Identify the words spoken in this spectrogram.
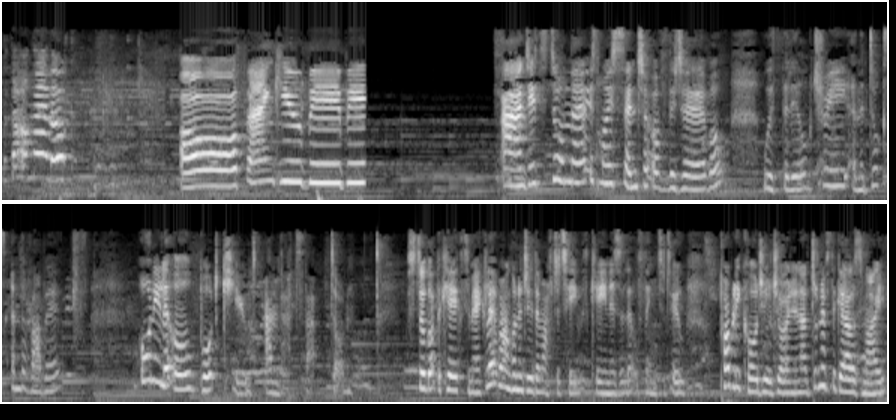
Put that on there, look. Oh, thank you, baby. And it's done there. It's my centre of the table with the little tree and the ducks and the rabbits. Only little but cute. And that's that done. Still got the cakes to make. Later I'm going to do them after tea with Keen as a little thing to do. Probably cordial joining. I don't know if the girls might,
